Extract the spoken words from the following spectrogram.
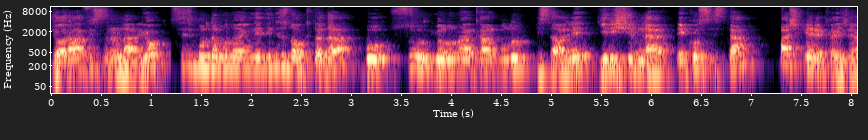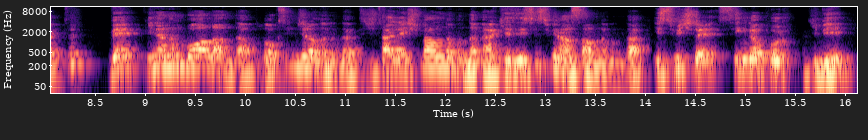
Coğrafi sınırlar yok. Siz burada bunu önlediğiniz noktada bu su yoluna akar bulur misali girişimler, ekosistem başka yere kayacaktır. Ve inanın bu alanda, blok zincir alanında, dijitalleşme anlamında, merkeziyetsiz finans anlamında İsviçre, Singapur gibi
